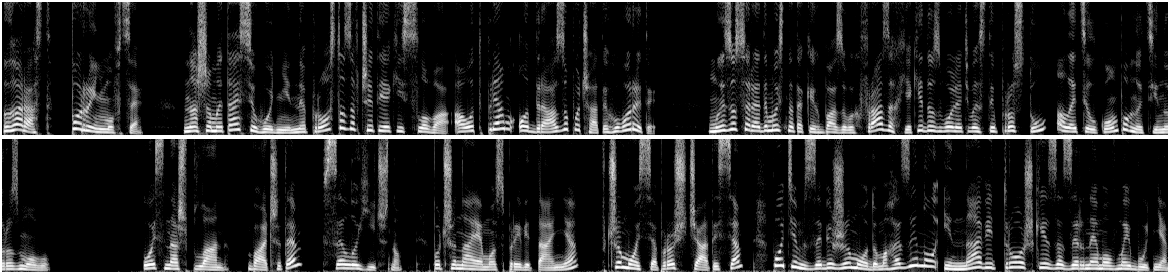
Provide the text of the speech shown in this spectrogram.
Гаразд, пориньмо в це. Наша мета сьогодні не просто завчити якісь слова, а от прям одразу почати говорити. Ми зосередимось на таких базових фразах, які дозволять вести просту, але цілком повноцінну розмову. Ось наш план. Бачите? Все логічно. Починаємо з привітання, вчимося прощатися, потім забіжимо до магазину і навіть трошки зазирнемо в майбутнє.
